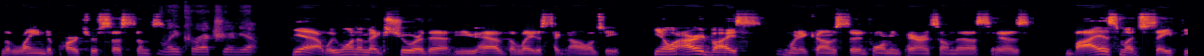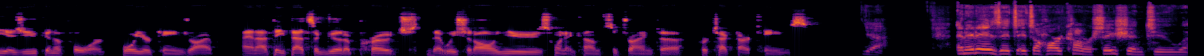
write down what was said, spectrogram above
the lane departure systems. Lane correction, yep. Yeah, we want to make sure that you have the latest technology. You know, our advice when it comes to informing parents on this is buy as much safety as you can afford for your teen driver. And I think that's a good approach that we should all use when it comes to trying to protect our teens. Yeah. And it is, it's, it's a hard conversation to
